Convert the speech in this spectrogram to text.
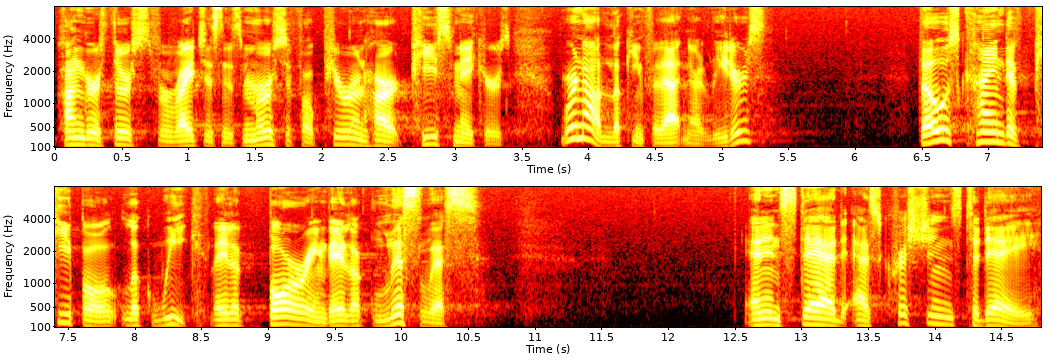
hunger, thirst for righteousness, merciful, pure in heart, peacemakers. We're not looking for that in our leaders. Those kind of people look weak, they look boring, they look listless. And instead, as Christians today,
